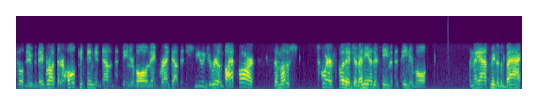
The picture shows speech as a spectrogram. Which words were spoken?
still do, but they brought their whole contingent down to the Senior Bowl, and they rent out this huge room, by far the most square footage of any other team at the Senior Bowl. And they asked me to the back,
